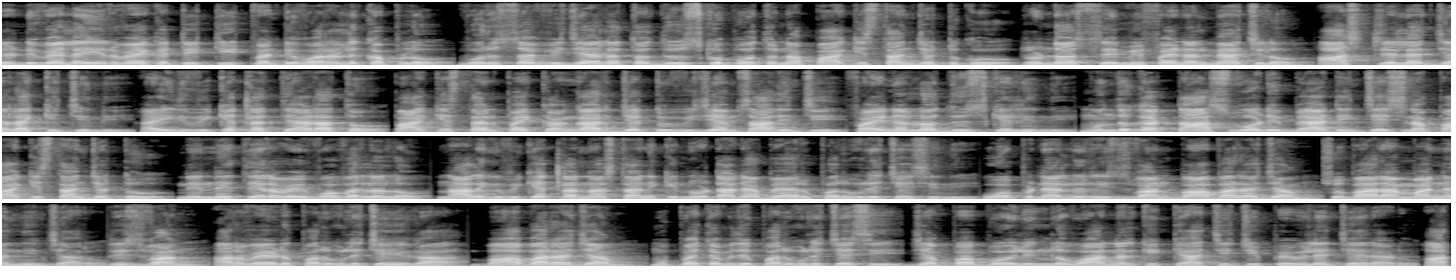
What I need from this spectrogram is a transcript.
రెండు వేల ఇరవై ఒకటి టీ ట్వంటీ వరల్డ్ కప్లో వరుస విజయాలతో దూసుకుపోతున్న పాకిస్తాన్ జట్టుకు రెండో సెమీఫైనల్ మ్యాచ్లో ఆస్ట్రేలియా జలక్కిచ్చింది. ఐదు వికెట్ల తేడాతో పాకిస్తాన్ పై కంగారు జట్టు విజయం సాధించి ఫైనల్లో దూసుకెళ్ళింది ముందుగా టాస్ ఓడి బ్యాటింగ్ చేసిన పాకిస్తాన్ జట్టు నిర్ణీత ఇరవై ఓవర్లలో నాలుగు వికెట్ల నష్టానికి నూట డెబ్బై ఆరు పరుగులు చేసింది. ఓపెనర్లు రిజ్వాన్ బాబర్ అజాం శుభారంభాన్ని అందించారు. రిజ్వాన్ అరవై ఏడు పరుగులు చేయగా బాబర్ అజాం ముప్పై తొమ్మిది పరుగులు చేసి జంపా బౌలింగ్లో వార్నర్కి క్యాచ్ ఇచ్చి పెవిలెన్ చేరాడు. ఆ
